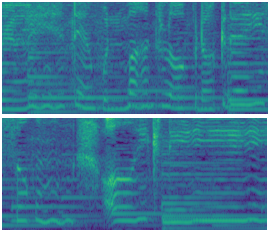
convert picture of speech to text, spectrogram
វេលាទាំងប៉ុន្មានធ្លាប់ផ្ដល់ក្តីសុខឲ្យគ្នា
